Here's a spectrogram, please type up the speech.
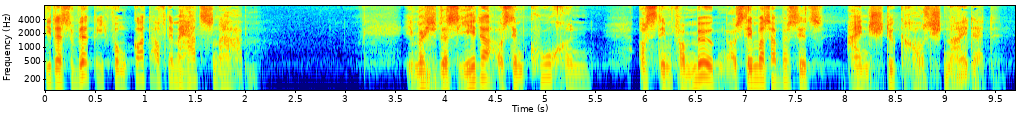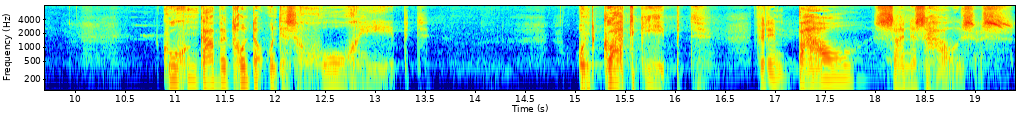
die das wirklich von Gott auf dem Herzen haben. Ich möchte, dass jeder aus dem Kuchen, aus dem Vermögen, aus dem, was er besitzt, ein Stück rausschneidet. Kuchengabel drunter und es hochhebt. Und Gott gibt für den Bau seines Hauses.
